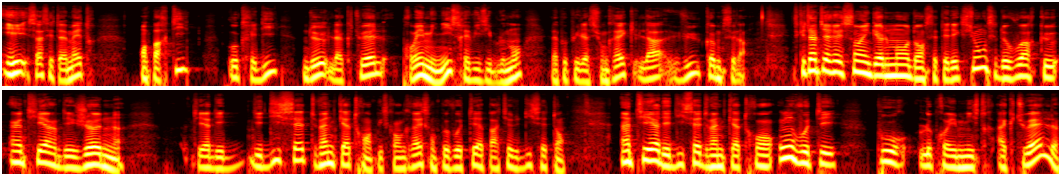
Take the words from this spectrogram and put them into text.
et ça c'est à mettre en partie au crédit de l'actuel Premier ministre, et visiblement la population grecque l'a vu comme cela. Ce qui est intéressant également dans cette élection, c'est de voir qu'un tiers des jeunes, c'est-à-dire des, 17-24 ans, puisqu'en Grèce on peut voter à partir de 17 ans, un tiers des 17-24 ans ont voté pour le Premier ministre actuel,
